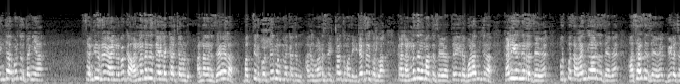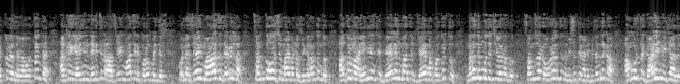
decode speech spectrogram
ಇಂಥ ಕೊಡ್ತದೆ ತನಿಯ ಶಂಕರ ಸೇವೆ ಆಗಿರ ಬಗ್ಗೆ ಅನ್ನದಾನ ಸೇವೆ ಲೆಕ್ಕಾಚಾರ ಉಂಟು. ಅನ್ನದಾನ ಸೇವೆ ಅಲ್ಲ ಭಕ್ತರು ಕೊಡ್ತೇವೆ ಅಂತ ಲೆಕ್ಕಾಚಾರ ಉಂಟು. ಅದ್ರ ಮನಸ್ಸು ಇಚ್ಛಾರ್ಥ ಮಾತ್ರ ಸರ್ ಕೊಡಲ್ಲ. ಕಾಲ ಅನ್ನದಾನ ಮಾತ್ರ ಸೇವೆ ಆಗ್ತದೆ ಬಡ ಮುಂಚಿನ ಕಲಿಗಂಗರ ಸೇವೆ ಪುರ್ಪದ ಅಲಂಕಾರದ ಸೇವೆ ಅಸಾರದ ಸೇವೆ ಬೀಳ ಚಕ್ರದ ಸೇವೆ ಅವತ್ತೊಂದು ಅಗ್ನಿಗೆ ನೆನೆತಿಲ್ಲ ಆ ಸೇವೆ ಮಾತಿರ ಕೊರೊಂಬೈದಿರು ಕೊರನೆ ಸೇವೆ ಮಾತ್ರ ಸೇವೆ ಇಲ್ಲ. ಸಂತೋಷ ಮಾಯಬಂಡ ಸಿಗಲ್ಲ ಅಂತಂದು ಒಂದು ಅಗುಲ್ನ ಏನಿದೆ ಬೇಲೆ ಮಾತ್ರ ಜಯ ಮಾಡ್ಬೋದು ಕೊಡ್ತು ನನದ ಮೂದ ಜೀವನಕ್ಕೂ ಸಂಸಾರ ಉಳಿಯುವಂತ ವಿಷತೆ ಗಾಳಿ ಬೀಜ ಅಮೃತ ಗಾಳಿ ಬೀಜ ಅದು.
